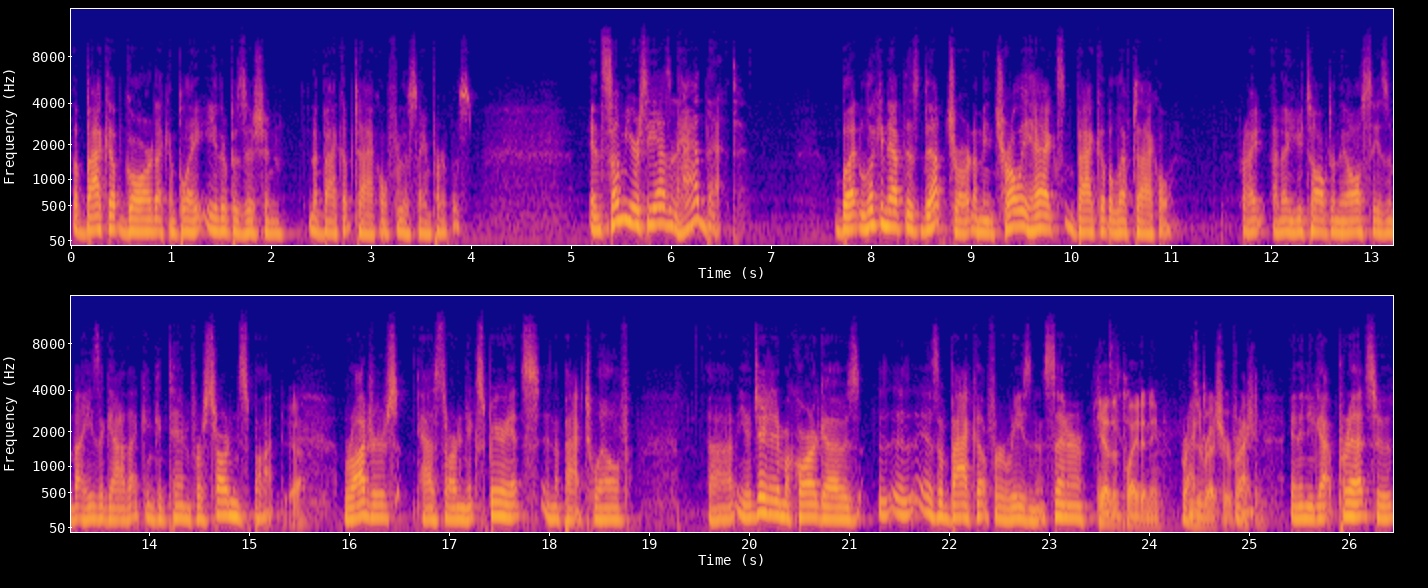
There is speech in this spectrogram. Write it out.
a backup guard that can play either position, and a backup tackle for the same purpose. In some years, he hasn't had that. But looking at this depth chart, I mean, Charlie Heck's backup a left tackle, right? I know you talked in the offseason about he's a guy that can contend for a starting spot. Yeah. Rogers has starting experience in the Pac 12. Uh, you know, JJ McCargo is, is, is, a backup for a reason at center. He hasn't played any. Right. He's a redshirt freshman. Right. And then you got Prince, who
